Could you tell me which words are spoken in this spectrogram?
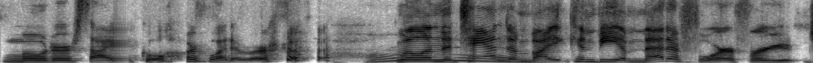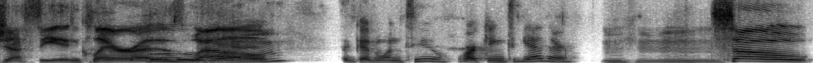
motorcycle or whatever. Well, and the tandem Oh. bike can be a metaphor for Jesse and Clara as well. Mhm. A good one too, working together. Mhm. So,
